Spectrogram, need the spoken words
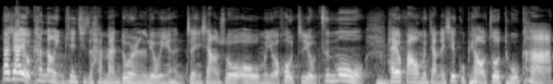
大家有看到影片，其实还蛮多人留言很正向，说哦，我们有后置有字幕，还有把我们讲的一些股票有做图卡，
